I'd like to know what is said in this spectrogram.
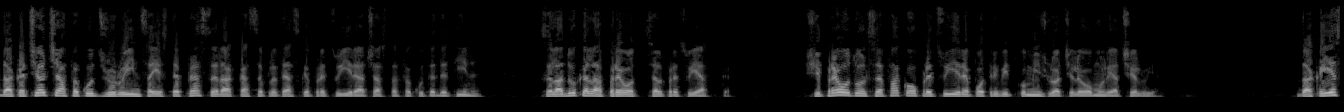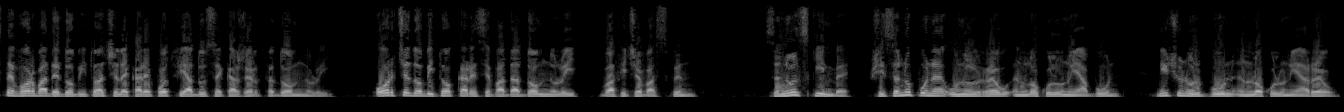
Dacă cel ce a făcut juruința este prea sărac ca să plătească prețuirea aceasta făcută de tine, să-l aducă la preot să-l prețuiască. Și preotul să facă o prețuire potrivit cu mijloacele omului aceluia. Dacă este vorba de dobitoacele care pot fi aduse ca jertfă Domnului, orice dobitoc care se va da Domnului va fi ceva sfânt. Să nu-l schimbe și să nu pună unul rău în locul unuia bun, nici unul bun în locul unuia rău.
